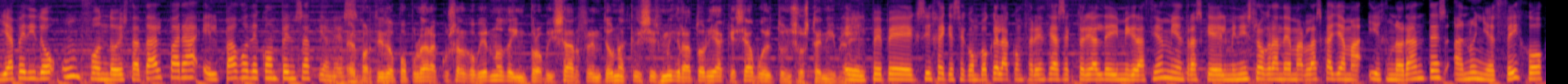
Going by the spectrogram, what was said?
y ha pedido un fondo estatal para el pago de compensaciones. El Partido Popular acusa al Gobierno de improvisar frente a una crisis migratoria que se ha vuelto insostenible. El PP exige que se convoque la conferencia sectorial de inmigración, mientras que el ministro Grande Marlasca llama ignorantes a Núñez Feijo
